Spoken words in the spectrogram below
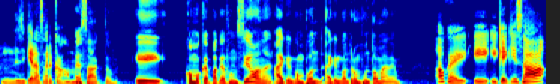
Ni siquiera acercamos. Exacto. Y como que para que funcione hay que, hay que encontrar un punto medio. Ok, y, y que quizá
